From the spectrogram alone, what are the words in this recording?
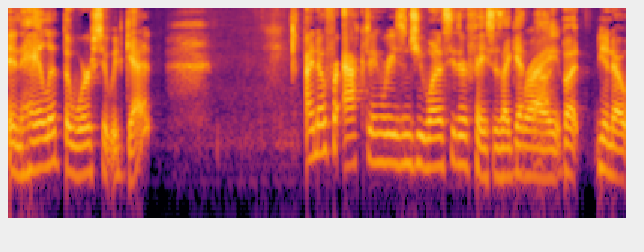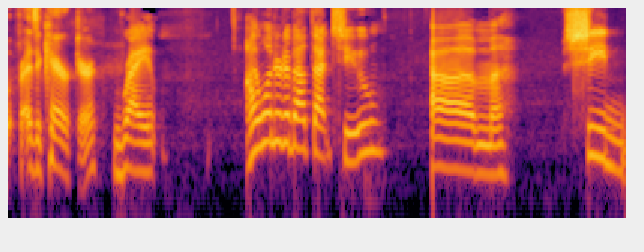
inhale it, the worse it would get? I know for acting reasons you want to see their faces. I get Right. that, but you know, for, as a character, Right. I wondered about that too. Um she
